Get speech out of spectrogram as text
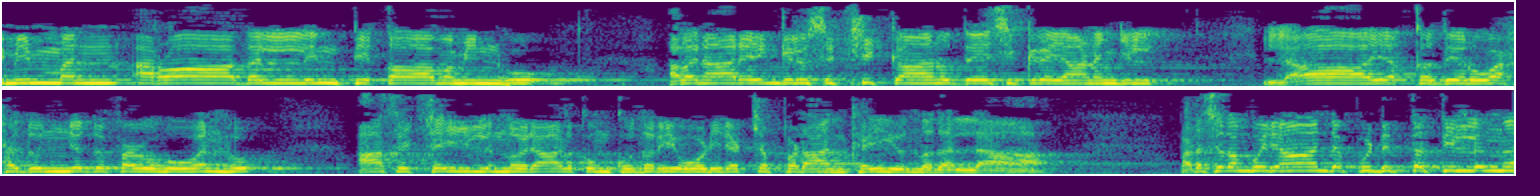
മിമ്മൻ അറാദൽ മിൻഹു. അവൻ ആരെങ്കിലും ശിക്ഷിക്കാൻ ഉദ്ദേശിക്കുകയാണെങ്കിൽ ആ ശിക്ഷയിൽ നിന്ന് ഒരാൾക്കും കുതറിയോടി രക്ഷപ്പെടാൻ കഴിയുന്നതല്ല. പടശതമ്പുരാന്റെ പിടുത്തത്തിൽ നിന്ന്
